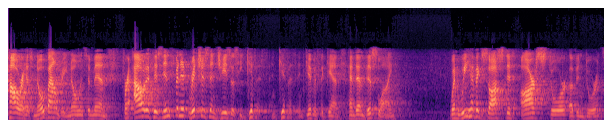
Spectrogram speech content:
power has no boundary known to men. For out of his infinite riches in Jesus, he giveth and giveth and giveth again. And then this line When we have exhausted our store of endurance,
